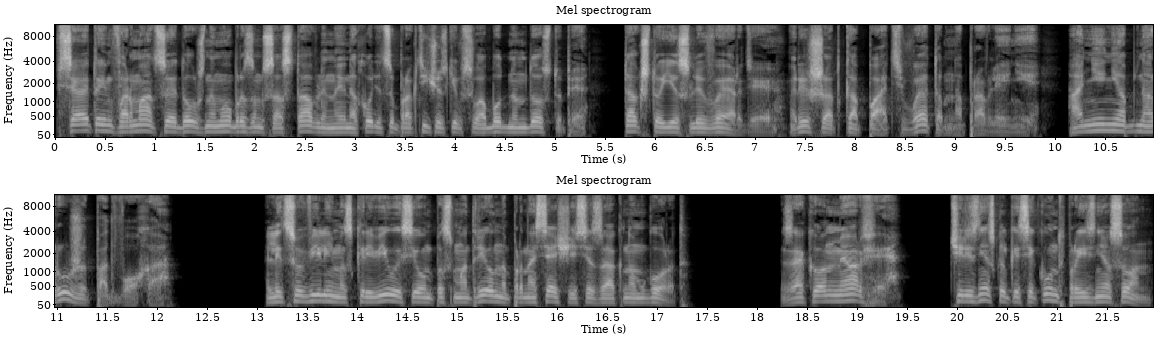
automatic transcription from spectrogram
Вся эта информация должным образом составлена и находится практически в свободном доступе. Так что если Верди решат копать в этом направлении, они не обнаружат подвоха. Лицо Вильяма скривилось, и он посмотрел на проносящийся за окном город. «Закон Мёрфи», Через несколько секунд произнес он.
